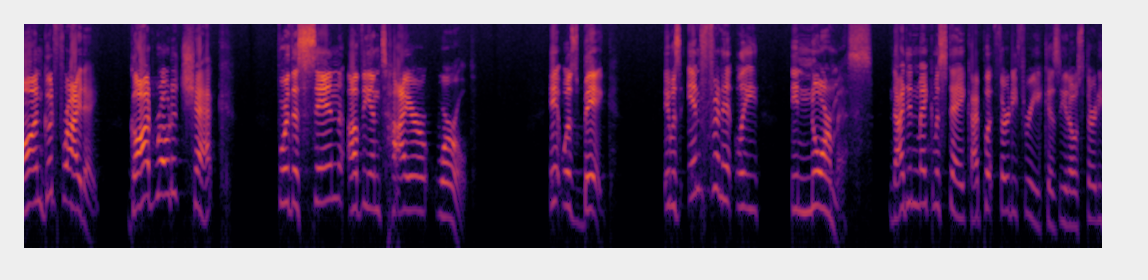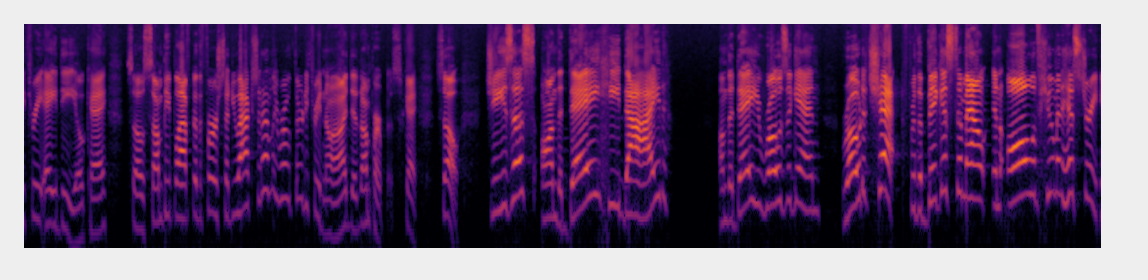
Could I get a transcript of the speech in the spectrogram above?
On Good Friday, God wrote a check for the sin of the entire world. It was big, it was infinitely enormous. Now, I didn't make a mistake. I put 33 because, you know, it's 33 AD, okay? So some people after the first said, You accidentally wrote 33. No, I did it on purpose, okay? So Jesus, on the day he died, on the day he rose again, wrote a check for the biggest amount in all of human history.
